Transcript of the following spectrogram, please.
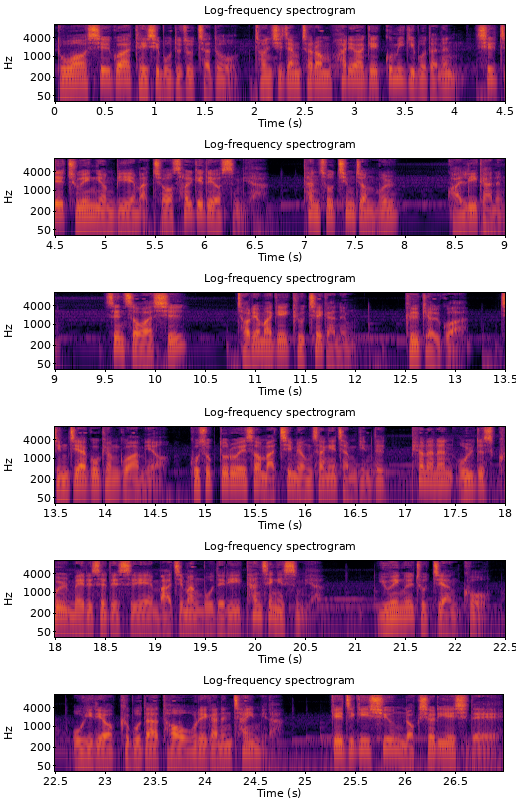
도어 실과 대시보드조차도 전시장처럼 화려하게 꾸미기보다는 실제 주행 연비에 맞춰 설계되었습니다. 탄소 침전물, 관리 가능, 센서와 실, 저렴하게 교체 가능. 그 결과 진지하고 견고하며 고속도로에서 마치 명상에 잠긴 듯 편안한 올드스쿨 메르세데스의 마지막 모델이 탄생했습니다. 유행을 좇지 않고 오히려 그보다 더 오래가는 차입니다. 깨지기 쉬운 럭셔리의 시대에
